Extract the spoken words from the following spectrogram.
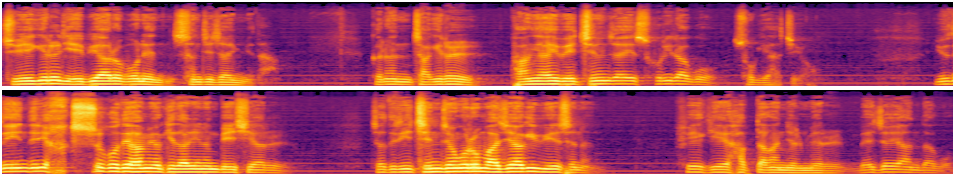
주의 길을 예비하러 보낸 선지자입니다. 그는 자기를 광야에 외치는 자의 소리라고 소개하지요. 유대인들이 학수고대하며 기다리는 메시아를 저들이 진정으로 맞이하기 위해서는 회개에 합당한 열매를 맺어야 한다고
